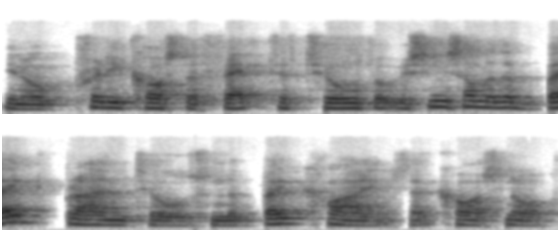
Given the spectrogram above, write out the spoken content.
you know, pretty cost effective tools, but we've seen some of the big brand tools from the big clients that cost, you know,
